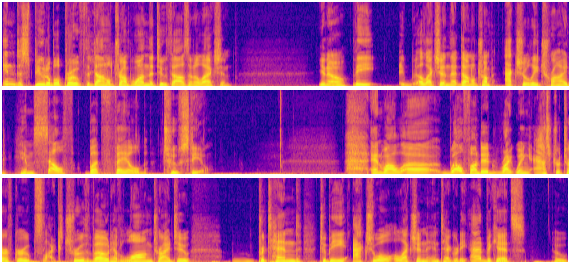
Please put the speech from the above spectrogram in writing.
indisputable proof that Donald Trump won the 2000 election. You know, the election that Donald Trump actually tried himself but failed to steal. And while uh, well funded right wing astroturf groups like Truth Vote have long tried to pretend to be actual election integrity advocates who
